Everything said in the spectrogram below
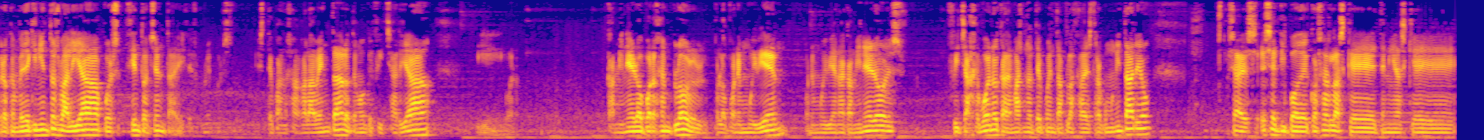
pero que en vez de 500 valía pues 180. Y dices, pues este cuando salga a la venta lo tengo que fichar ya. Y bueno, Caminero, por ejemplo, lo ponen muy bien, ponen muy bien a Caminero, es fichaje bueno que además no te cuenta plaza de extracomunitario. O sea, es ese tipo de cosas las que tenías que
